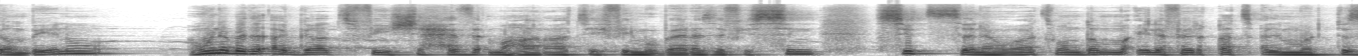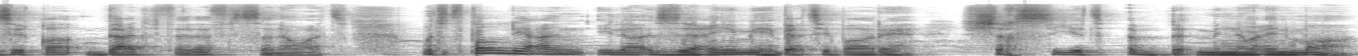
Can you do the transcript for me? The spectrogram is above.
غامبينو هنا بدأ غات في شحذ مهاراته في المبارزة في سن ست سنوات وانضم إلى فرقة المرتزقة بعد ثلاث سنوات. متطلعا إلى زعيمه باعتباره شخصية أب من نوع ما.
